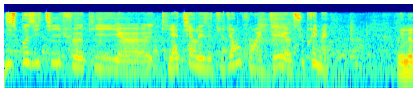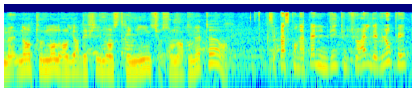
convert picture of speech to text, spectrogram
dispositifs euh, qui, euh, qui attirent les étudiants qui ont été supprimés. Oui, mais maintenant tout le monde regarde des films en streaming sur son ordinateur. C'est pas ce qu'on appelle une vie culturelle développée.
